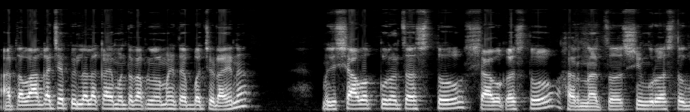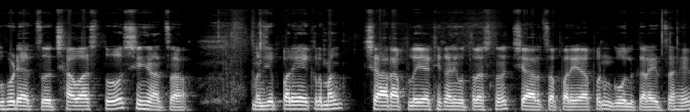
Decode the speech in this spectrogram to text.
आता वाघाच्या पिल्लाला काय म्हणतात आपल्याला माहिती आहे? बछडा आहे ना? म्हणजे शावक कुणाचा असतो? शावक असतो हरणाचं शिंगरू असतो घोड्याचं छावा असतो सिंहाचा. म्हणजे पर्याय क्रमांक चार आपलं या ठिकाणी उत्तर असणं चारचा पर्याय आपण गोल करायचा आहे.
